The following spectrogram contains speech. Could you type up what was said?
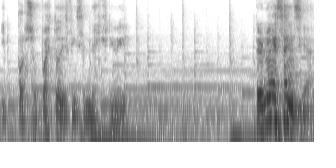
y por supuesto difícil de escribir. Pero no en esencia,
